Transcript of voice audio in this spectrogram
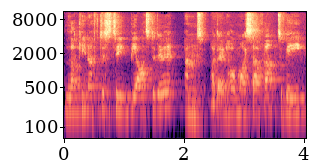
lucky enough just to be asked to do it, and I don't hold myself up to be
